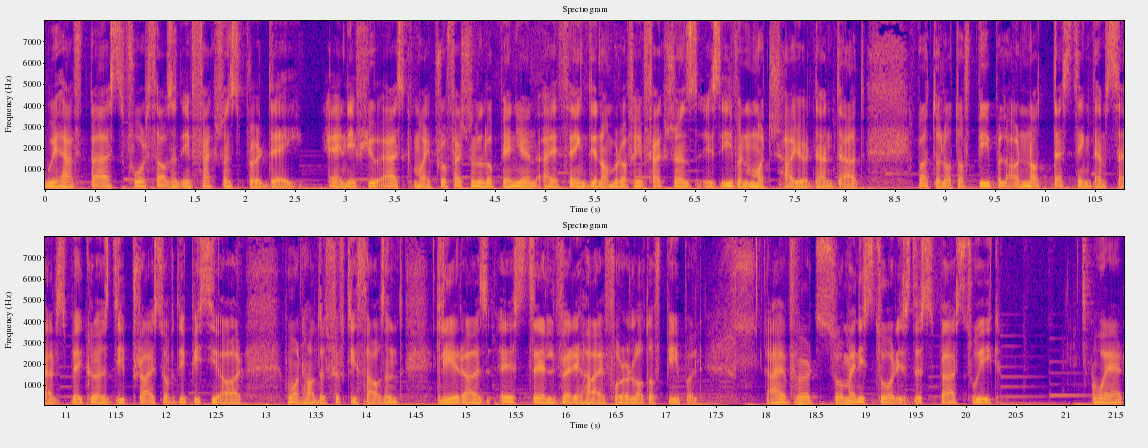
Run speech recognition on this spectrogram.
we have passed 4,000 infections per day. And if you ask my professional opinion, I think the number of infections is even much higher than that. But a lot of people are not testing themselves because the price of the PCR, 150,000 liras, is still very high for a lot of people. I have heard so many stories this past week where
